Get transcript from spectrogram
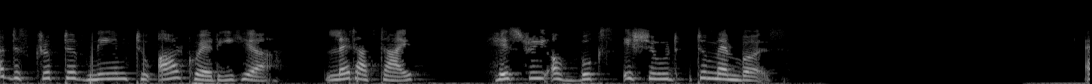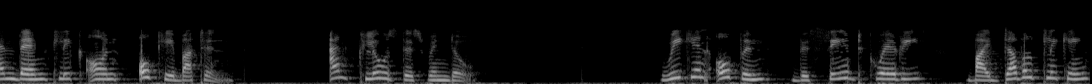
a descriptive name to our query here. Let us type History of books issued to members and then click on OK button and close this window. We can open the saved query by double-clicking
